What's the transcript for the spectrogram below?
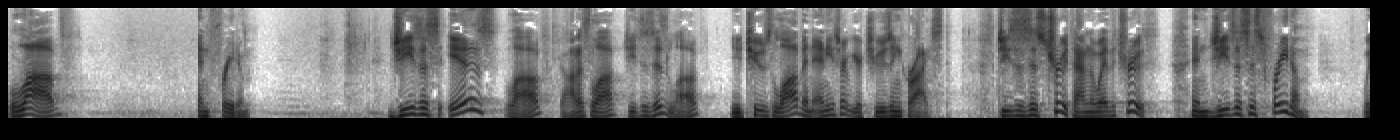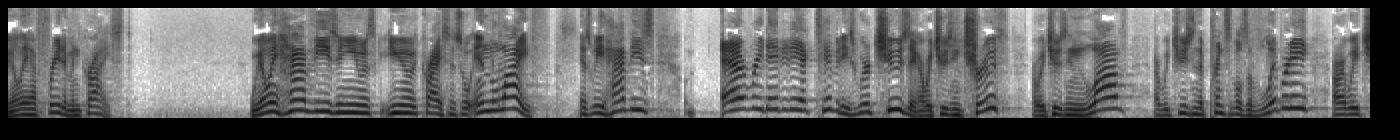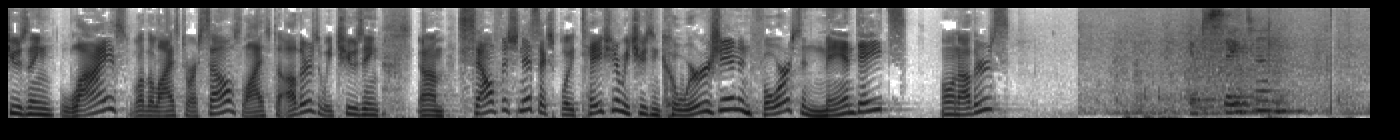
love, and freedom. Jesus is love. God is love. Jesus is love. You choose love in any sort, you're choosing Christ. Jesus is truth. I'm the way, the truth. And Jesus is freedom. We only have freedom in Christ. We only have these in union with Christ. And so in life, as we have these every day to day activities, we're choosing. Are we choosing truth? Are we choosing love? Are we choosing the principles of liberty? Are we choosing lies? Well, the lies to ourselves, lies to others? Are we choosing um, selfishness, exploitation? Are we choosing coercion and force and mandates on others? If Satan,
